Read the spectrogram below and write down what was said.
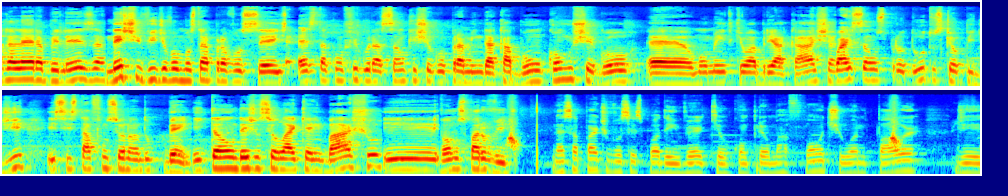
galera, beleza? Neste vídeo eu vou mostrar para vocês esta configuração que chegou para mim da Kabum, como chegou, é, o momento que eu abri a caixa, quais são os produtos que eu pedi e se está funcionando bem. Então deixa o seu like aí embaixo e vamos para o vídeo. Nessa parte vocês podem ver que eu comprei uma fonte One Power de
